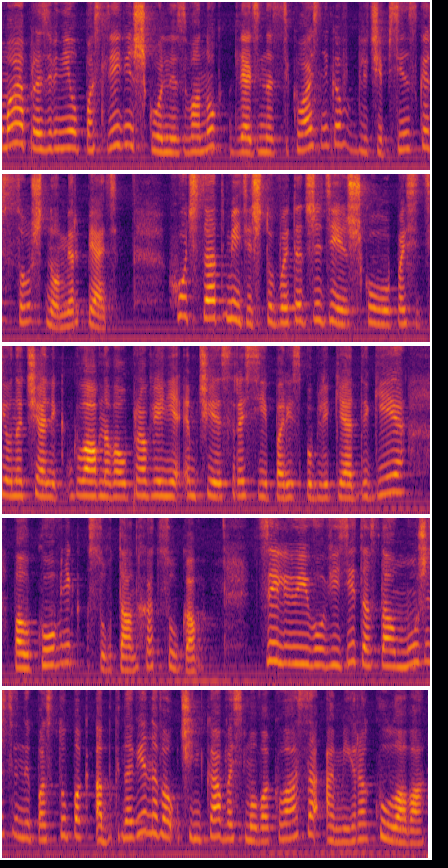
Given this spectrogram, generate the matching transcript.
мая прозвенел последний школьный звонок для одиннадцатиклассников в Бличепсинской СОШ номер 5. Хочется отметить, что в этот же день школу посетил начальник Главного управления МЧС России по Республике Адыгея полковник Султан Хацуков. Целью его визита стал мужественный поступок обыкновенного ученика 8 класса Амира Кулова,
